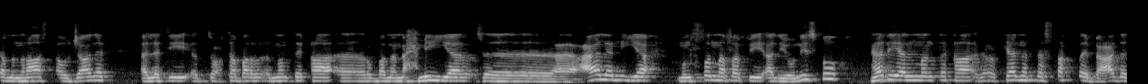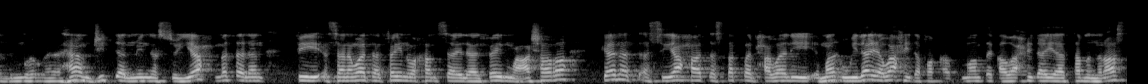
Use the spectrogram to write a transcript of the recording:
تمنراست أو جانت التي تعتبر منطقة ربما محمية عالمية مصنفه في اليونسكو. هذه المنطقة كانت تستقطب عدد هام جدا من السياح. مثلا في سنوات 2005 إلى 2010 كانت السياحة تستقطب حوالي ولاية واحدة فقط منطقة واحدة هي تمن راست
